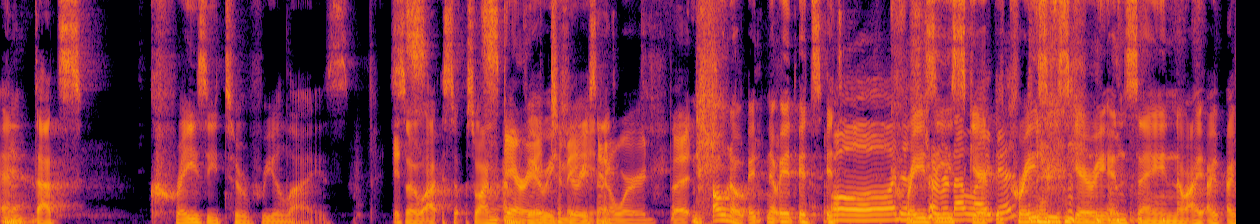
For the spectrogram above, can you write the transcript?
And Yeah. that's crazy to realize. It's so I so, so I'm, I'm very to curious. me in and a word, but oh no, it, no, it, it's it's oh, crazy, scary, like it? crazy, scary, insane. No, I I I,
